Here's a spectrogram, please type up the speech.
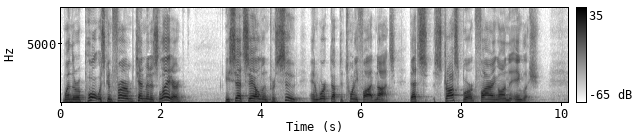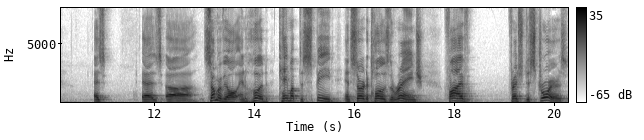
When the report was confirmed 10 minutes later, he set sail in pursuit and worked up to 25 knots. That's Strasbourg firing on the English. As, as uh, Somerville and Hood came up to speed and started to close the range, five French destroyers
